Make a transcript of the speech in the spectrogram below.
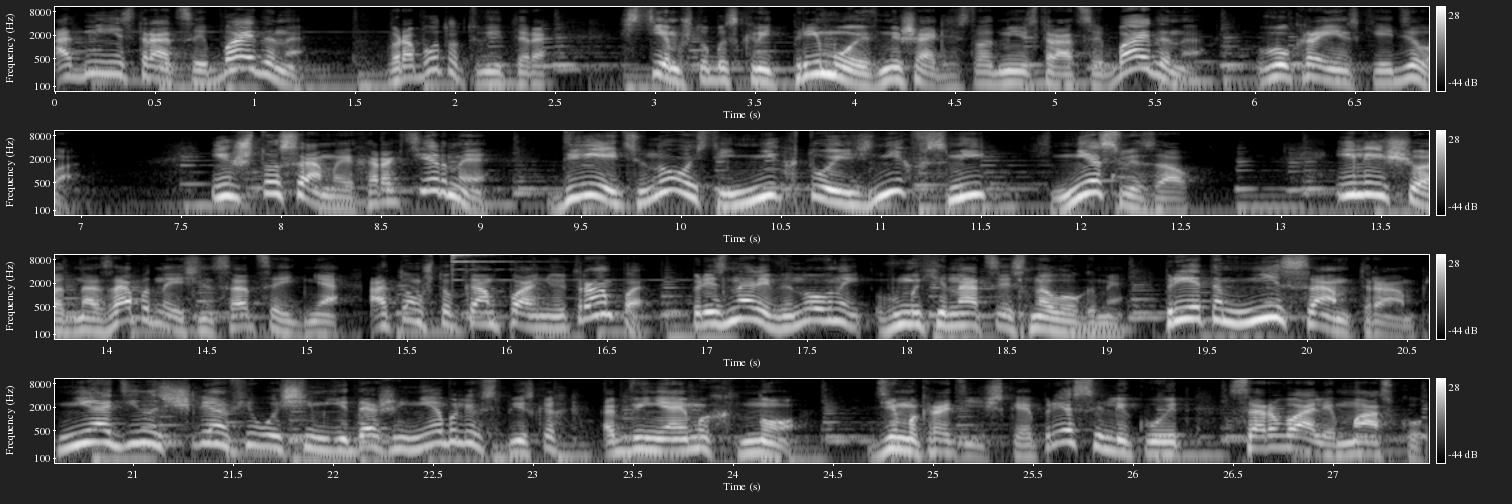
администрации Байдена в работу Твиттера с тем, чтобы скрыть прямое вмешательство администрации Байдена в украинские дела. И что самое характерное, две эти новости никто из них в СМИ не связал. Или еще одна западная сенсация дня о том, что компанию Трампа признали виновной в махинации с налогами. При этом ни сам Трамп, ни один из членов его семьи даже не были в списках обвиняемых, но демократическая пресса ликует, сорвали маску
